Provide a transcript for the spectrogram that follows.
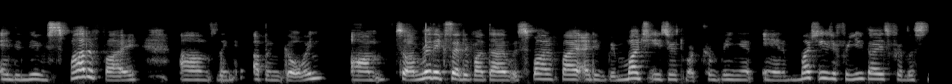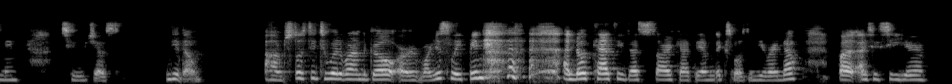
and the new Spotify um, link up and going. Um, so I'm really excited about that with Spotify. I think it'll be much easier, it's more convenient, and much easier for you guys for listening to just, you know, um, just listening to it on the go or while you're sleeping. I know Kathy, that's sorry, Kathy, I'm exposing you right now. But as you see here,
